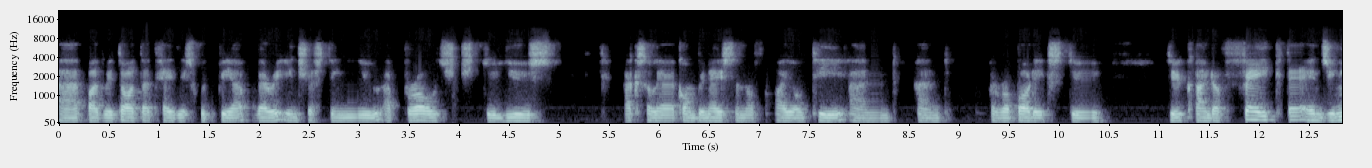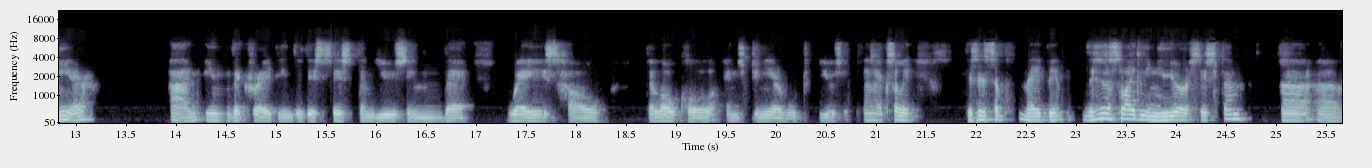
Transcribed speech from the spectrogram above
Uh, but we thought that hey, this would be a very interesting new approach to use actually a combination of IoT and and robotics to to kind of fake the engineer and integrate into this system using the ways how the local engineer would use it. And actually, this is a, maybe this is a slightly newer system uh, uh,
